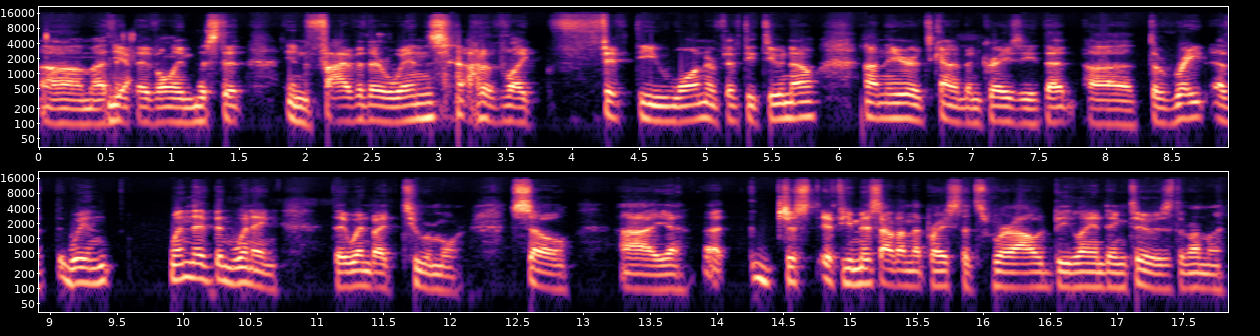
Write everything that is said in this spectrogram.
Um, I think yeah. they've only missed it in five of their wins out of like 51 or 52 now on the year. It's kind of been crazy that uh, the rate of win when they've been winning, they win by two or more. So, uh, yeah, uh, just if you miss out on that price, that's where I would be landing too, is the run line.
